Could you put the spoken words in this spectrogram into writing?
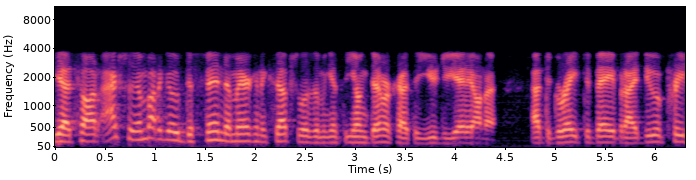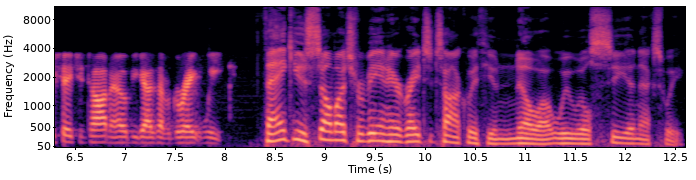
Yeah, Todd. Actually, I'm about to go defend American exceptionalism against the Young Democrats at UGA on a at the great debate. But I do appreciate you, Todd, and I hope you guys have a great week. Thank you so much for being here. Great to talk with you, Noah. We will see you next week.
